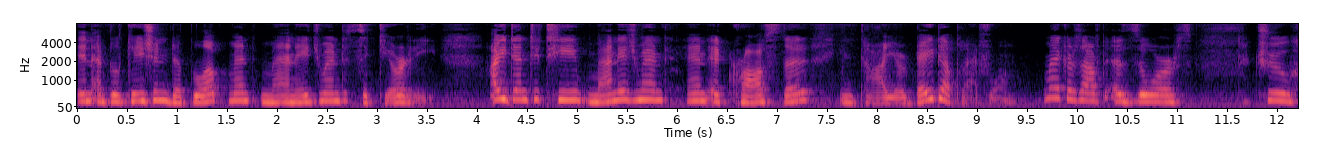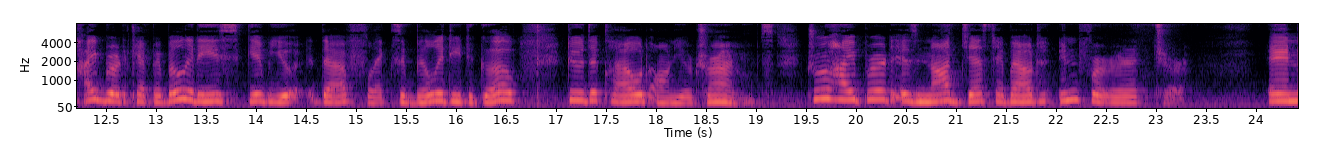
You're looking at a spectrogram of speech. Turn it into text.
in application development, management, security, identity management, and across the entire data platform. Microsoft Azure's true hybrid capabilities give you the flexibility to go to the cloud on your terms. True hybrid is not just about infrastructure and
